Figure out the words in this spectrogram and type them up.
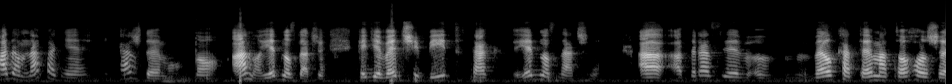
hadam napadne každému. No áno, jednoznačne. Keď je väčší byt, tak jednoznačne. A, a teraz je veľká téma toho, že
